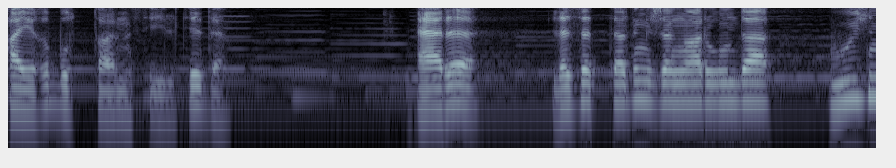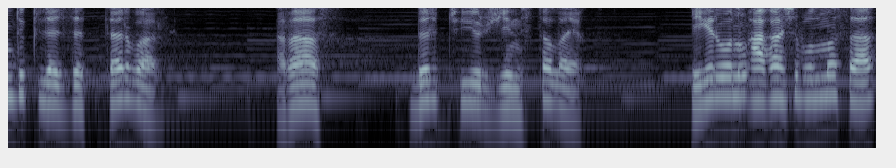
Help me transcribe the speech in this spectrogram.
қайғы бұлттарын сейілтеді. Әрі ләззаттардың жаңаруында өзіндік ләззаттар бар. Рас бір түйір жемісті алайық. Егер оның ағашы болмаса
